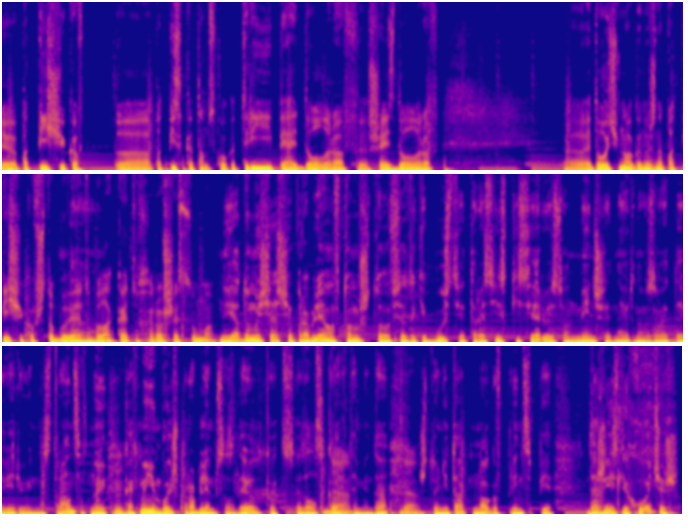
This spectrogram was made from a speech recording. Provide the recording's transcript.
угу. подписчиков, э, подписка там сколько, 3-5 долларов, 6 долларов, это очень много нужно подписчиков, чтобы да. это была какая-то хорошая сумма. Но я думаю, сейчас еще проблема в том, что все-таки Boosty это российский сервис, он меньше, наверное, вызывает доверие у иностранцев, ну и mm-hmm. как минимум больше проблем создает, как ты сказал, с картами, да, да, да. что не так много, в принципе, даже если хочешь,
